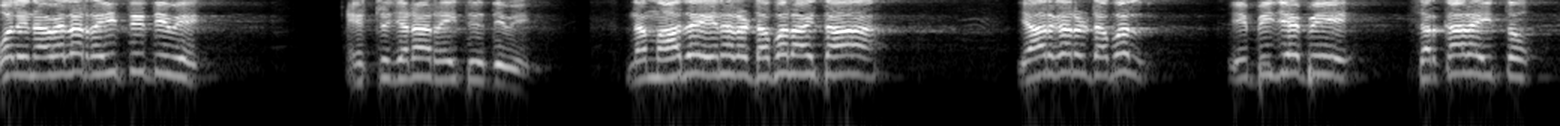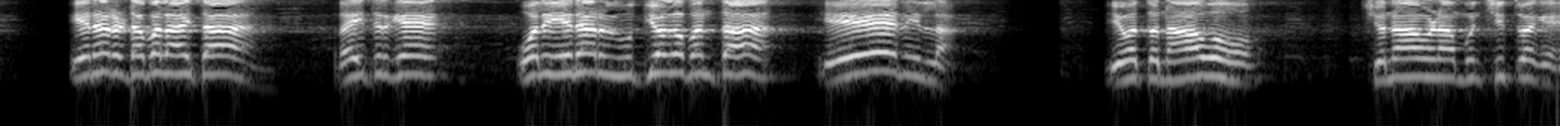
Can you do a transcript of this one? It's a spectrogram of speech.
ಓಲಿ ನಾವೆಲ್ಲ ರೈತಿದ್ದೀವಿ. ಎಷ್ಟು ಜನ ರೈತರಿದ್ದೀವಿ ನಮ್ಮ ಆದಾಯ ಏನಾರು ಡಬಲ್ ಆಯ್ತಾ? ಯಾರಿಗಾರು ಡಬಲ್ ಈ ಬಿಜೆಪಿ ಸರ್ಕಾರ ಇತ್ತು. ಏನಾರು ಡಬಲ್ ಆಯ್ತಾ? ರೈತರಿಗೆ ಓಲಿ ಏನಾರು ಉದ್ಯೋಗ ಬಂತ? ಏನಿಲ್ಲ. ಇವತ್ತು ನಾವು ಚುನಾವಣಾ ಮುಂಚಿತವಾಗಿ,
